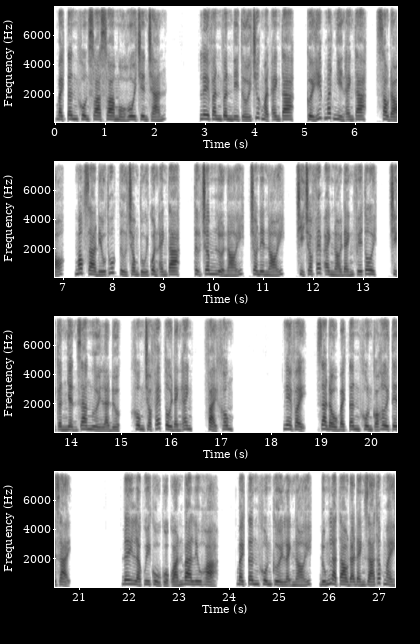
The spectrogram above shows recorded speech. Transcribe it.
Bạch Tân Khôn xoa xoa mồ hôi trên trán. Lê Văn Vân đi tới trước mặt anh ta, cười híp mắt nhìn anh ta, sau đó, móc ra điếu thuốc từ trong túi quần anh ta, tự châm lửa nói, cho nên nói, chỉ cho phép anh nói đánh phế tôi, chỉ cần nhận ra người là được, không cho phép tôi đánh anh, phải không? Nghe vậy, ra đầu Bạch Tân Khôn có hơi tê dại. Đây là quy củ của quán ba lưu hỏa. Bạch Tân Khôn cười lạnh nói, đúng là tao đã đánh giá thấp mày,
